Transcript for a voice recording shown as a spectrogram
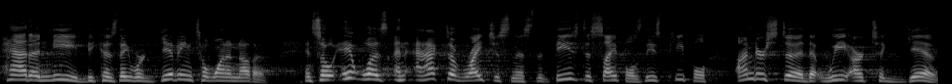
had a need because they were giving to one another. And so it was an act of righteousness that these disciples, these people, understood that we are to give.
